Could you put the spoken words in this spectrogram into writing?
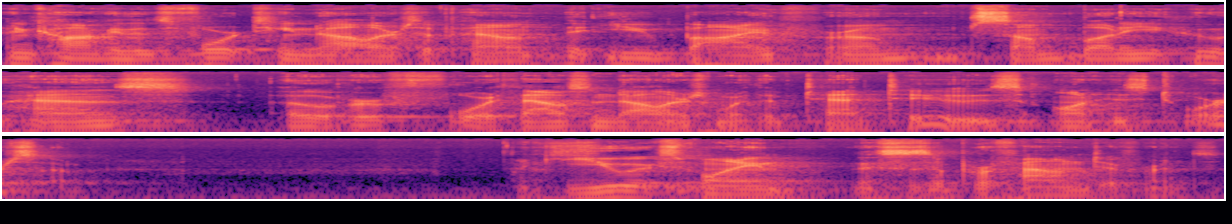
and coffee that's $14 a pound that you buy from somebody who has over $4,000 worth of tattoos on his torso. Like you explain, this is a profound difference.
